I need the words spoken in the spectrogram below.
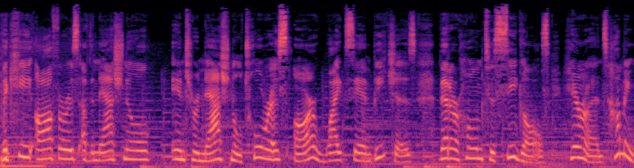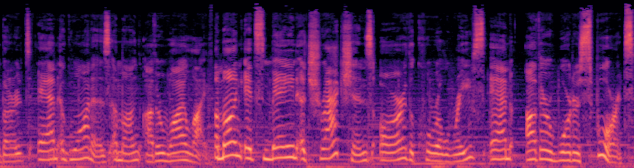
The key offers of the National international tourists are white sand beaches that are home to seagulls, herons, hummingbirds, and iguanas, among other wildlife. Among its main attractions are the coral reefs and other water sports,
